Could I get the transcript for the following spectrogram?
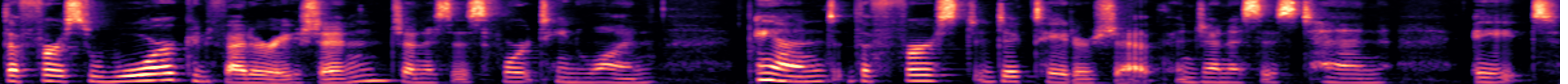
the first war confederation, Genesis 14 1, and the first dictatorship in Genesis 10 8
